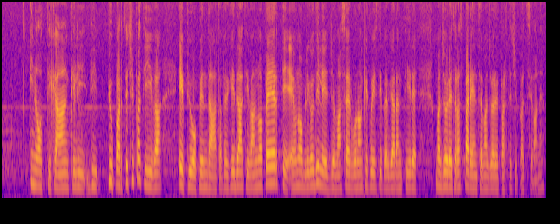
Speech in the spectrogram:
in ottica anche lì di più partecipativa e più open data perché i dati vanno aperti, è un obbligo di legge ma servono anche questi per garantire maggiore trasparenza e maggiore partecipazione.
